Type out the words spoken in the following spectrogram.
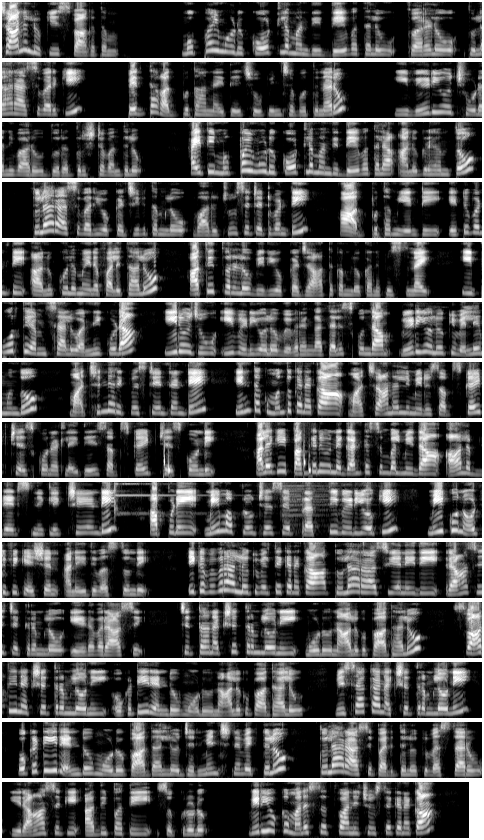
ఛానలుకి స్వాగతం. ముప్పై మూడు కోట్ల మంది దేవతలు త్వరలో తులారాశి వారికి పెద్ద అద్భుతాన్నైతే చూపించబోతున్నారు. ఈ వీడియో చూడని వారు దురదృష్టవంతులు. అయితే ముప్పై మూడు కోట్ల మంది దేవతల అనుగ్రహంతో తులారాశి వారి యొక్క జీవితంలో వారు చూసేటటువంటి ఆ అద్భుతం ఏంటి? ఎటువంటి అనుకూలమైన ఫలితాలు అతి త్వరలో వీరి యొక్క జాతకంలో కనిపిస్తున్నాయి? ఈ పూర్తి అంశాలు అన్నీ కూడా ఈరోజు ఈ వీడియోలో వివరంగా తెలుసుకుందాం. వీడియోలోకి వెళ్ళే ముందు మా చిన్న రిక్వెస్ట్ ఏంటంటే ఇంతకు ముందు కనుక మా ఛానల్ని మీరు సబ్స్క్రైబ్ చేసుకున్నట్లయితే సబ్స్క్రైబ్ చేసుకోండి. అలాగే పక్కనే ఉన్న గంట సింబల్ మీద ఆల్ అప్డేట్స్ని క్లిక్ చేయండి. అప్పుడే మేము అప్లోడ్ చేసే ప్రతి వీడియోకి మీకు నోటిఫికేషన్ అనేది వస్తుంది. ఇక వివరాల్లోకి వెళ్తే కనుక తులారాశి అనేది రాశి చక్రంలో ఏడవ రాశి. చిత్తా నక్షత్రంలోని మూడు నాలుగు పాదాలు స్వాతి నక్షత్రంలోని ఒకటి రెండు మూడు నాలుగు పాదాలు విశాఖ నక్షత్రంలోని ఒకటి రెండు మూడు పాదాల్లో జన్మించిన వ్యక్తులు తులారాశి పరిధిలోకి వస్తారు. ఈ రాశికి అధిపతి శుక్రుడు. వీరి యొక్క మనస్తత్వాన్ని చూస్తే కనుక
